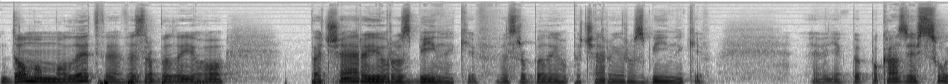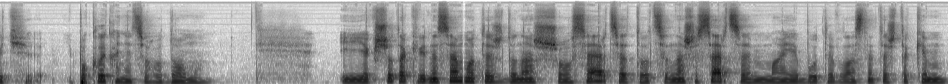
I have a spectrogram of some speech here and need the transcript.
домом молитви, ви зробили його печерою розбійників, ви зробили його печерою розбійників. Е, якби показує суть і покликання цього дому. І якщо так віднесемо теж до нашого серця, то це наше серце має бути, власне, теж таким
